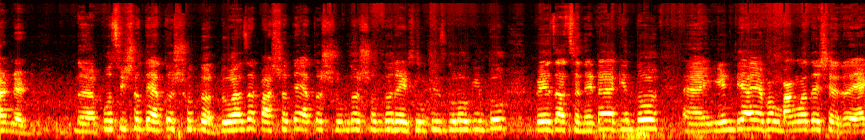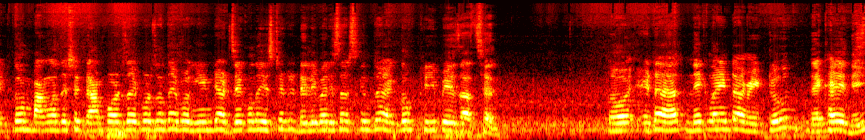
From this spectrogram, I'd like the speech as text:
hundred পঁচিশশোতে এত সুন্দর দু হাজার পাঁচশোতে এত সুন্দর সুন্দর এই টু পিসগুলোও কিন্তু পেয়ে যাচ্ছেন। এটা কিন্তু ইন্ডিয়া এবং বাংলাদেশের, একদম বাংলাদেশের গ্রাম পর্যায় পর্যন্ত এবং ইন্ডিয়ার যে কোনো স্টেটের ডেলিভারি চার্জ কিন্তু একদম ফ্রি পেয়ে যাচ্ছেন। তো এটা নেকলাইনটা আমি একটু দেখাই দিই।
